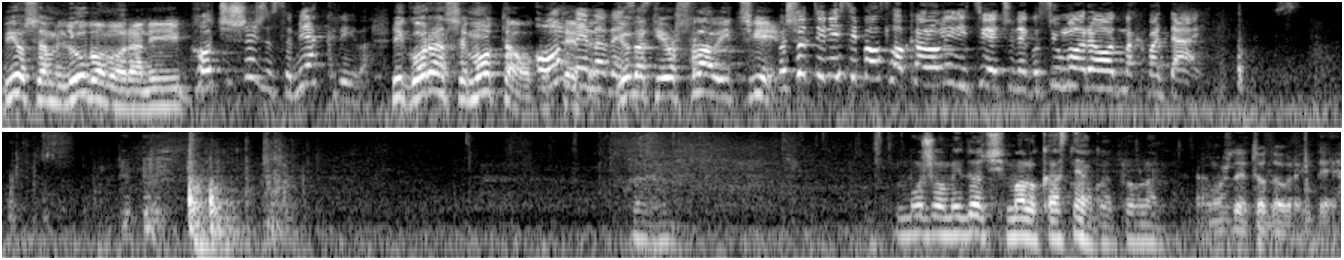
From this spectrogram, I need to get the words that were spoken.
Bio sam ljubomoran i... Hoćeš reći da sam ja kriva? I Goran se motao oko On tebe. nema I veze onda s ti još slavi cvijet. Pa što ti nisi poslao Karolini cvijeću, nego si umorao odmah, ma daj. Možemo mi doći malo kasnije ako je problem. A možda je to dobra ideja.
